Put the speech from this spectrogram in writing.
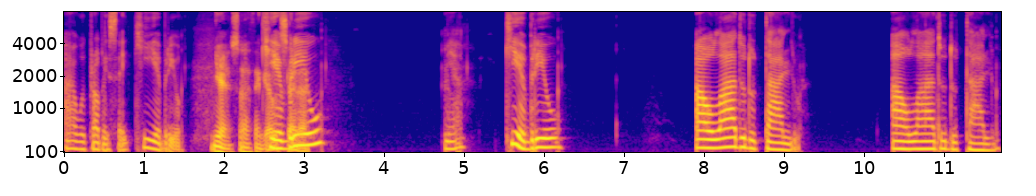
I would probably say que abriu. Yes, I think I Que would say that. abriu. Yeah. que abriu ao lado do talho, ao lado do talho,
